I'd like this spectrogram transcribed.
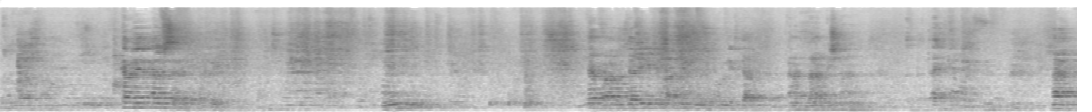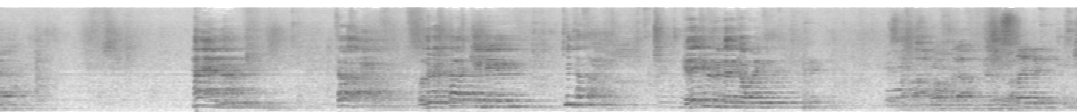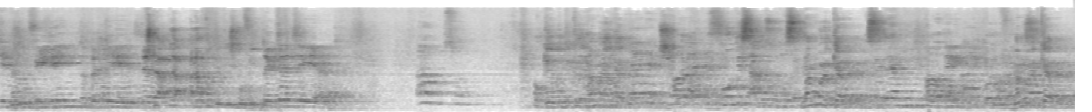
قبل ألف سنة تقريبا مم؟ ترفع التاريخ يطلع في كل كتاب أنا بنبش أنا أتأكد هاي هاي عندنا ثلاث أحرف وبدنا نختار كلمة من ثلاث أحرف كذا كلمة بدنا نكون طيب كلمة مفيدة طب بدي لا لا قلت لك مش مفيد. طيب ثلاث أيام آه مبسوط. أوكي بدك ممنوع بس ممنوع هيك ممنوع تكرر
